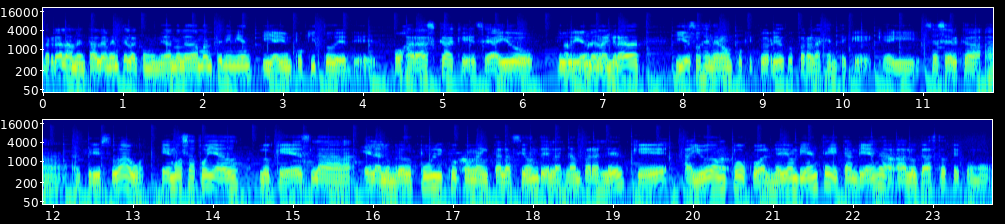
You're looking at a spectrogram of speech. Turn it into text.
¿verdad? Lamentablemente la comunidad no le da mantenimiento y hay un poquito de, hojarasca que se ha ido pudriendo en la grada y eso genera un poquito de riesgo para la gente que, que ahí se acerca a adquirir su agua. Hemos apoyado lo que es la, el alumbrado público con la instalación de las lámparas LED que ayuda un poco al medio ambiente y también a, los gastos que como,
